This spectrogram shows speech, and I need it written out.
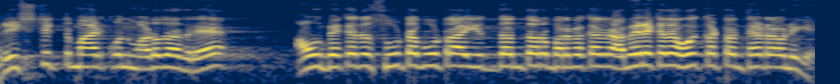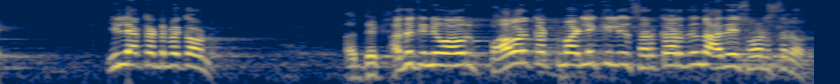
ರಿಸ್ಟ್ರಿಕ್ಟ್ ಮಾಡ್ಕೊಂಡು ಮಾಡೋದಾದ್ರೆ ಅವ್ನು ಬೇಕಾದ್ರೆ ಸೂಟ ಬೂಟ ಇದ್ದಂತವ್ರು ಬರಬೇಕಾದ್ರೆ ಅಮೆರಿಕದಾಗ ಹೋಗಿ ಕಟ್ಟು ಅಂತ ಹೇಳ್ರಿ ಅವನಿಗೆ. ಇಲ್ಲ ಕಟ್ಟಬೇಕು ಅವನು. ಅಧ್ಯಕ್ಷ ಅದಕ್ಕೆ ನೀವು ಅವ್ರಿಗೆ ಪವರ್ ಕಟ್ ಮಾಡ್ಲಿಕ್ಕೆ ಇಲ್ಲಿ ಸರ್ಕಾರದಿಂದ ಆದೇಶ ಹೊರಡಿಸ್ತಾರೆ ಅವರು.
